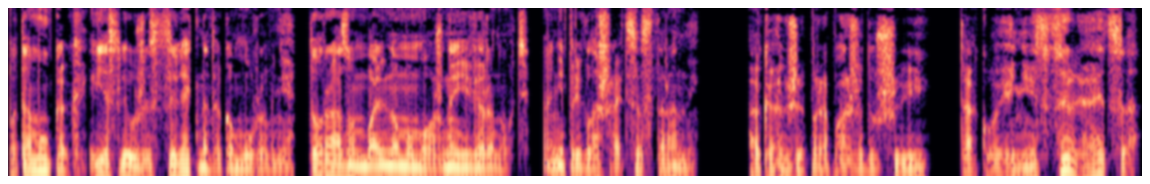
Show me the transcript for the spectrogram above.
потому как, если уже исцелять на таком уровне, то разум больному можно и вернуть, а не приглашать со стороны. А как же пропажа души? Такое не исцеляется.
